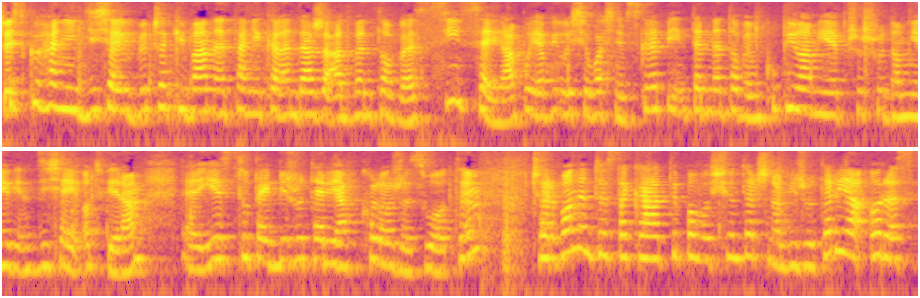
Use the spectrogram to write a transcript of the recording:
Cześć kochani, dzisiaj wyczekiwane tanie kalendarze adwentowe z Sinseya pojawiły się właśnie w sklepie internetowym. Kupiłam je, przyszły do mnie, więc dzisiaj otwieram. E, Jest tutaj biżuteria w kolorze złotym. W czerwonym to jest taka typowo świąteczna biżuteria oraz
